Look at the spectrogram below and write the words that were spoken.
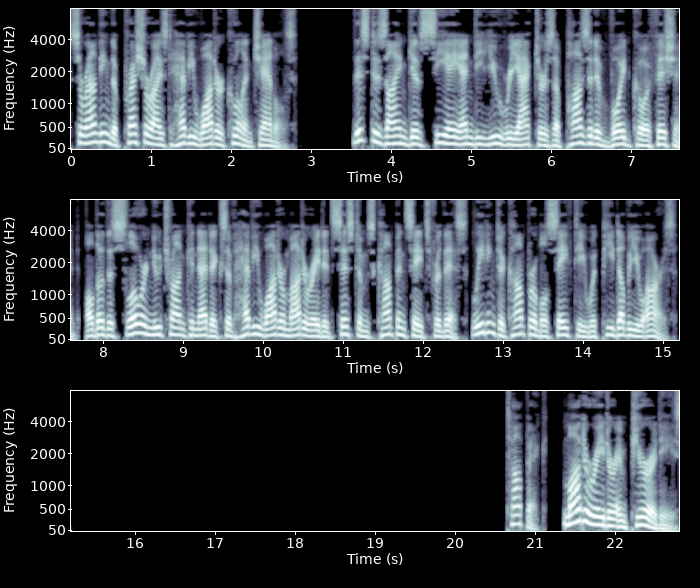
surrounding the pressurized heavy water coolant channels. This design gives CANDU reactors a positive void coefficient, although the slower neutron kinetics of heavy water moderated systems compensates for this, leading to comparable safety with PWRs. Moderator impurities.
